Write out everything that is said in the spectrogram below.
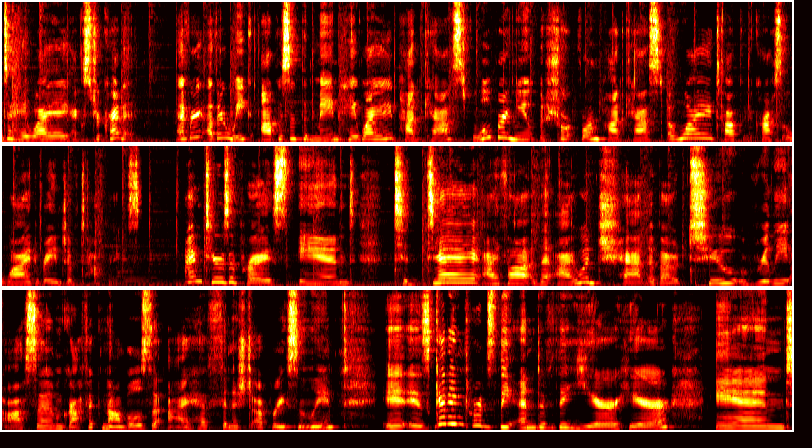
To Hey YA Extra Credit. Every other week, opposite the main Hey YA podcast, we'll bring you a short form podcast of YA talk across a wide range of topics. I'm Tirzah Price, and today I thought that I would chat about two really awesome graphic novels that I have finished up recently. It is getting towards the end of the year here, and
